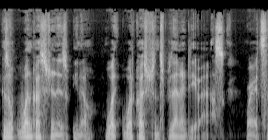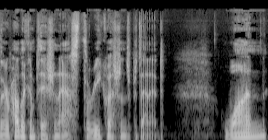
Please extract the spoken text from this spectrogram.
because one question is, you know, what what questions presented do you ask, right? So the Republican petition asks three questions presented. One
